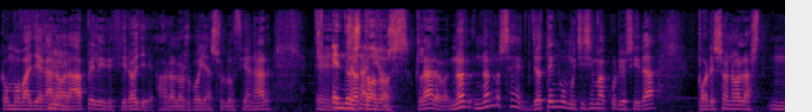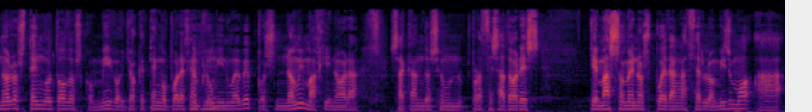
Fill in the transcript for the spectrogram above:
cómo va a llegar hmm. ahora Apple y decir, oye, ahora los voy a solucionar eh, en yo todos. Claro, no, no, lo sé. Yo tengo muchísima curiosidad, por eso no, las, no los tengo todos conmigo. Yo que tengo, por ejemplo, un i9, pues no me imagino ahora sacándose un procesadores que más o menos puedan hacer lo mismo a,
